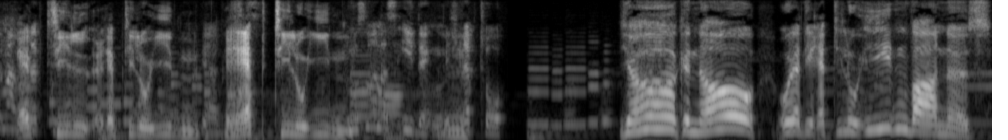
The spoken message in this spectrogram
Immer Reptil... Reptiloiden. Ja, Reptiloiden. musst nur an das I denken, nicht Hm. Repto. Ja, genau. Oder die Reptiloiden waren es.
